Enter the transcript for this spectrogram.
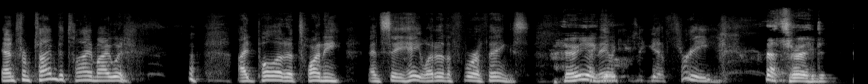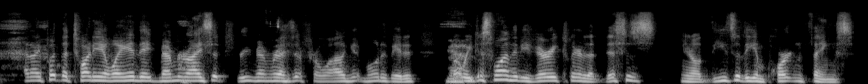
And from time to time, I would I'd pull out a 20 and say, Hey, what are the four things? There you go. They would usually get three. That's right. And I put the 20 away and they'd memorize it, re-memorize it for a while and get motivated. Yeah. But we just wanted to be very clear that this is, you know, these are the important things.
